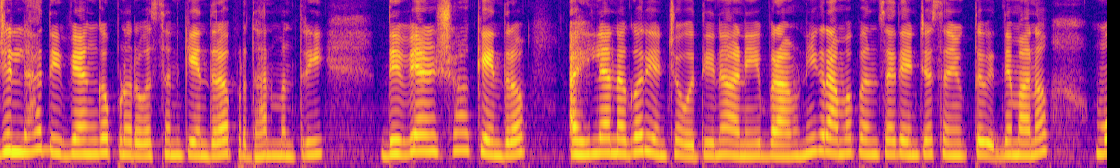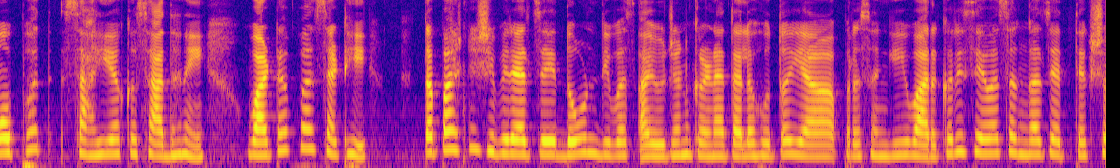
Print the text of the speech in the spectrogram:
जिल्हा दिव्यांग पुनर्वसन केंद्र प्रधानमंत्री दिव्यांशा केंद्र अहिल्यानगर यांच्या वतीनं आणि ब्राह्मणी ग्रामपंचायत यांच्या संयुक्त विद्यमानं मोफत सहाय्यक साधने वाटपासाठी तपासणी शिबिराचे दोन दिवस आयोजन करण्यात आलं होतं. या प्रसंगी वारकरी सेवा संघाचे अध्यक्ष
